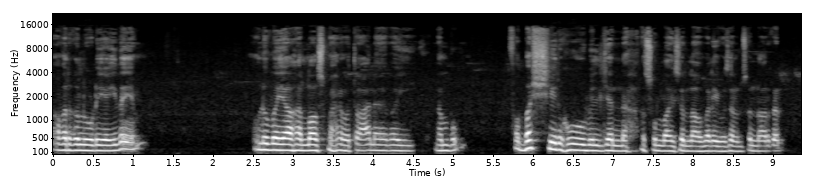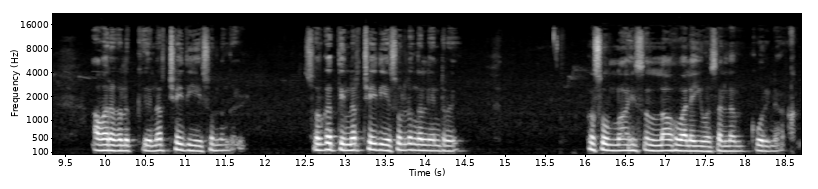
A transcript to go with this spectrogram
அவர்களுடைய இதயம் முழுமையாக அல்லாஹ் சுபஹானஹு ஆலாவை நம்பும். ஃபபஷிர்ஹூ பில் ஜன்ன ரசூல்லாய் சொல்லா அலை சொன்னார்கள். அவர்களுக்கு நற்செய்தியை சொல்லுங்கள். சொர்க்கத்தின் நற்செய்தியை சொல்லுங்கள் என்று ரசூல்லாஹி சல்லாஹூ அலை வசல்லம் கூறினார்கள்.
